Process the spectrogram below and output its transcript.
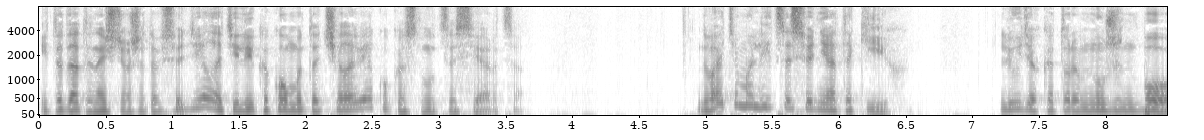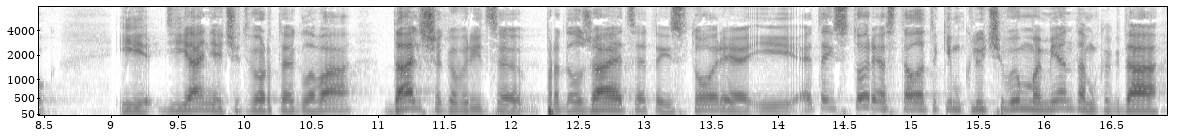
И тогда ты начнешь это все делать или какому-то человеку коснуться сердца. Давайте молиться сегодня о таких людях, которым нужен Бог. И Деяние 4 глава, дальше говорится, продолжается эта история. И эта история стала таким ключевым моментом, когда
